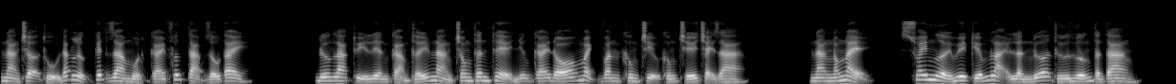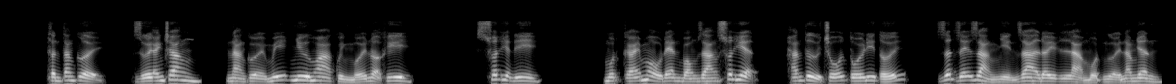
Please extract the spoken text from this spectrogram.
nàng trợ thủ đắc lực kết ra một cái phức tạp dấu tay. Đường lạc thủy liền cảm thấy nàng trong thân thể những cái đó mạch văn không chịu khống chế chảy ra. Nàng nóng nảy, xoay người huy kiếm lại lần nữa thứ hướng tần tăng. Tần tăng cười, dưới ánh trăng, nàng cười mỹ như hoa quỳnh mới nở khi. Xuất hiện đi. Một cái màu đen bóng dáng xuất hiện, hắn từ chỗ tối đi tới, rất dễ dàng nhìn ra đây là một người nam nhân.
